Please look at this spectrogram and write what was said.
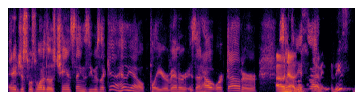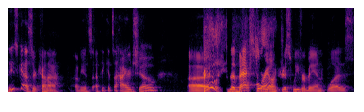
and it just was one of those chance things. He was like, "Yeah, hell yeah, I'll play your event." Or is that how it worked out? Or Oh no, something like these I mean, these these guys are kind of. I mean, it's I think it's a hired show. Uh, really? the backstory on Chris Weaver band was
